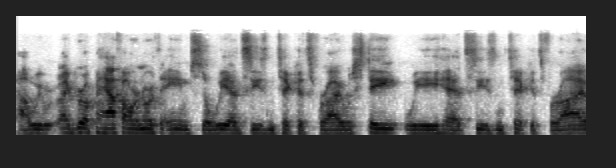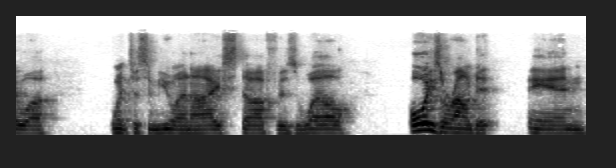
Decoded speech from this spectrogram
uh, we were, I grew up a half hour north of Ames, so we had season tickets for Iowa State. We had season tickets for Iowa. Went to some UNI stuff as well. Always around it, and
